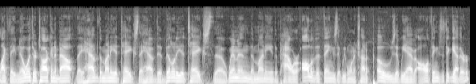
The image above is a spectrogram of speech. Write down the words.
like they know what they're talking about. They have the money it takes, they have the ability it takes, the women, the money, the power, all of the things that we want to try to pose that we have all things together.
